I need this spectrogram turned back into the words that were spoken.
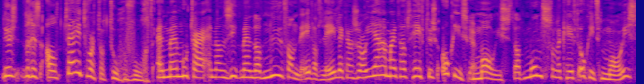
Dus er is altijd, wordt er toegevoegd. En men moet daar, en dan ziet men dat nu van, nee, wat lelijk en zo. Ja, maar dat heeft dus ook iets moois. Dat monsterlijk heeft ook iets moois.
